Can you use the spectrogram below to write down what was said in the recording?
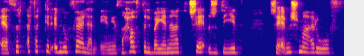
آه، صرت أفكر إنه فعلا يعني صحافة البيانات شيء جديد شيء مش معروف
